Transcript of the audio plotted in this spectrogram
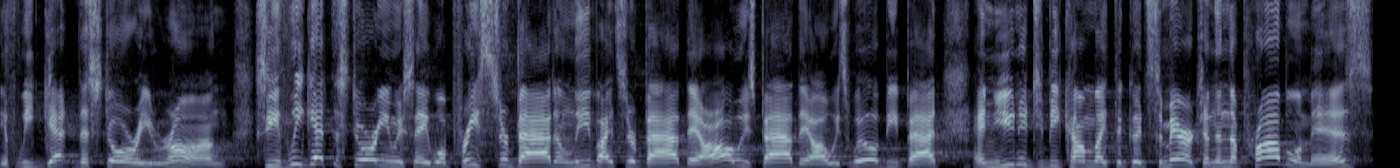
if we get the story wrong, see, if we get the story and we say, well, priests are bad and Levites are bad, they are always bad, they always will be bad, and you need to become like the Good Samaritan, then the problem is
